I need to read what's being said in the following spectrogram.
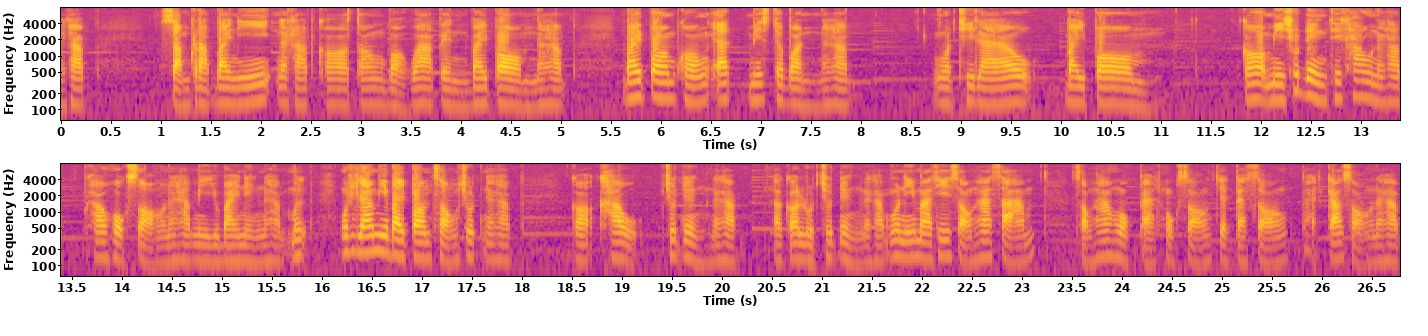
นะครับสำหรับใบนี้นะครับก็ต้องบอกว่าเป็นใบปลอมนะครับ ใบปลอมของแอดมิสเตอร์บอลนะครับงวดที่แล้วใบปลอม ก็มีชุดหนึ่งที่เข้านะครับ เข้า 62 นะครับ มีอยู่ใบหนึ่งนะครับ เมื่องวดที่แล้วมีใบปลอม 2 ชุดนะครับ ก็เข้าชุดหนึ่งนะครับ แล้วก็หลุดชุดหนึ่งนะครับงวดนี้มาที่ 253 256 862 782 892 นะครับ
